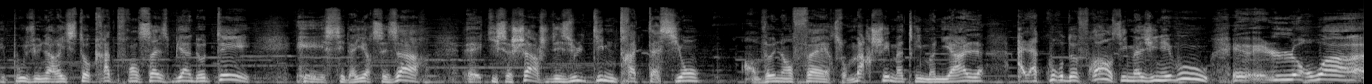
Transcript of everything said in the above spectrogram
épouse une aristocrate française bien dotée. Et c'est d'ailleurs César euh, qui se charge des ultimes tractations en venant faire son marché matrimonial à la cour de France, imaginez-vous. Euh, Le roi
